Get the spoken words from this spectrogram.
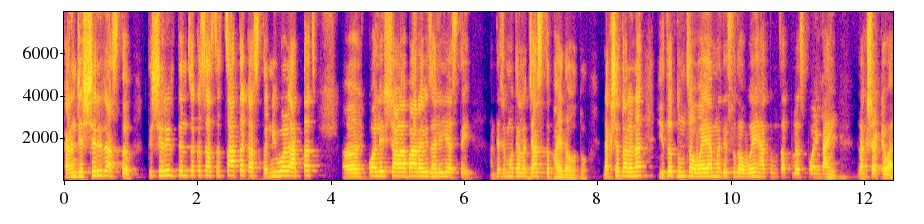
कारण जे शरीर असतं ते शरीर त्यांचं कसं असतं? चातक असतं. निवळ आत्ताच कॉलेज शाळा बारावी झालेली असते. आणि त्याच्यामुळे त्याला जास्त फायदा होतो. लक्षात आलं ना? इथं तुमचा वयामध्ये सुद्धा वय हा तुमचा प्लस पॉईंट आहे. लक्षात ठेवा.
